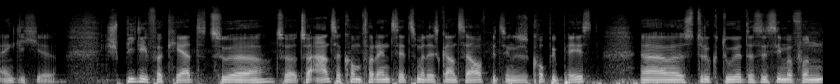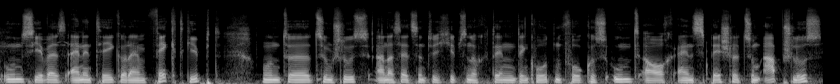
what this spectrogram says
eigentlich äh, spiegelverkehrt zur, zur, zur ANSA-Konferenz, setzen wir das Ganze auf, beziehungsweise Copy-Paste. Äh, Struktur, dass es immer von uns jeweils einen Take oder einen Fact gibt. Und äh, zum Schluss, einerseits natürlich gibt es noch den, den Quotenfokus und auch ein Special zum Abschluss.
